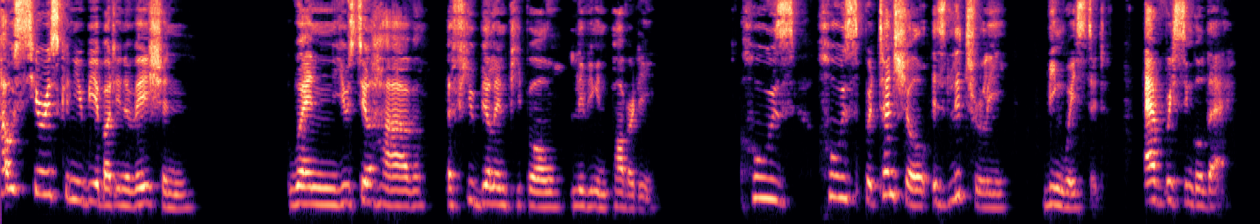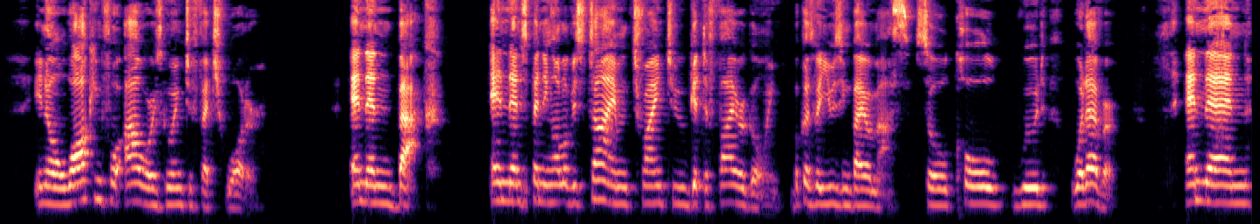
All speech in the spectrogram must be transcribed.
how serious can you be about innovation when you still have a few billion people living in poverty, whose whose potential is literally being wasted every single day? You know, walking for hours going to fetch water, and then back, and then spending all of his time trying to get the fire going because they're using biomass. So coal, wood, whatever. And then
